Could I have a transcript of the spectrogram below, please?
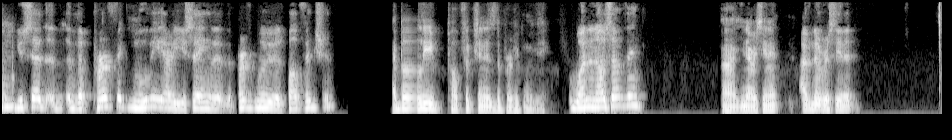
Mm. you said the perfect movie. Are you saying that the perfect movie was Pulp Fiction? I believe Pulp Fiction is the perfect movie. Want to know something? Uh, you never seen it? I've never seen it. I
